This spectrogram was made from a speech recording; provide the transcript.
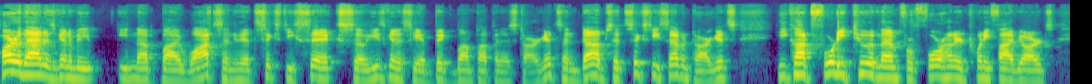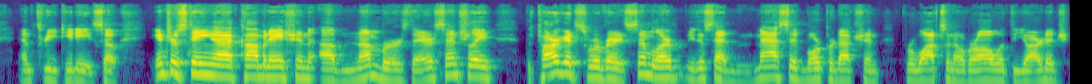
part of that is going to be eaten up by Watson, who had 66. So he's going to see a big bump up in his targets. And Doubs had 67 targets. He caught 42 of them for 425 yards and three TDs. So interesting uh, combination of numbers there. Essentially, the targets were very similar. You just had massive more production for Watson overall with the yardage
